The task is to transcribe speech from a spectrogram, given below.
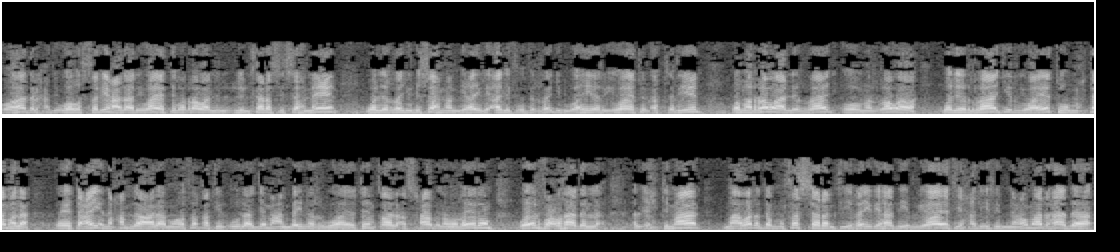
وهذا الحديث وهو الصريح على رواية من روى للفرس سهمين وللرجل سهما بغير ألف وفي الرجل وهي رواية الأكثرين ومن روى للراجل ومن روى وللراجل روايته محتملة. فيتعين حملها على موافقة الأولى جمعا بين الروايتين قال أصحابنا وغيرهم ويرفع هذا الاحتمال ما ورد مفسرا في غير هذه الرواية في حديث ابن عمر هذا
